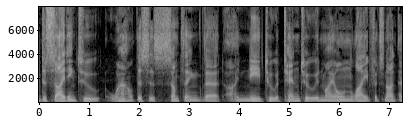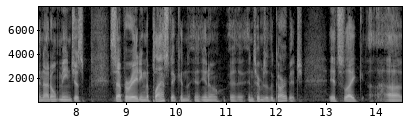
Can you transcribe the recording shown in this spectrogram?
deciding to wow this is something that i need to attend to in my own life. It's not and i don't mean just separating the plastic and you know uh, in terms of the garbage. It's like uh,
